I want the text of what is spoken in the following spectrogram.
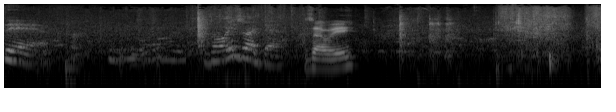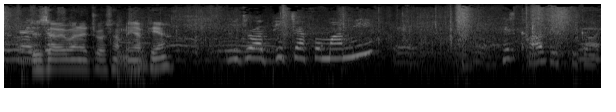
there. Zoe's right there. Zoe, does Zoe want to draw something up here? You draw a picture for mommy. His cards has she got?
